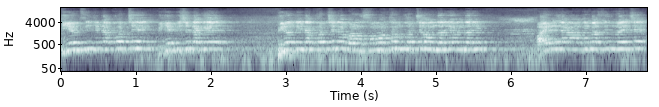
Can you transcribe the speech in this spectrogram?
টিএমসি যেটা করছে, বিজেপি সেটাকে বিরোধিতা করছে না, বরং সমর্থন করছে অন্দরি অন্দরি। বাইরে যারা আদিবাসী রয়েছে,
